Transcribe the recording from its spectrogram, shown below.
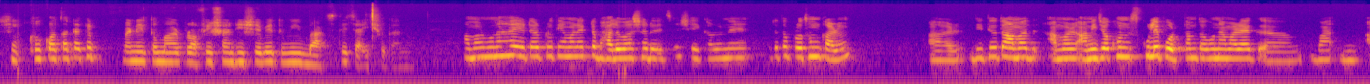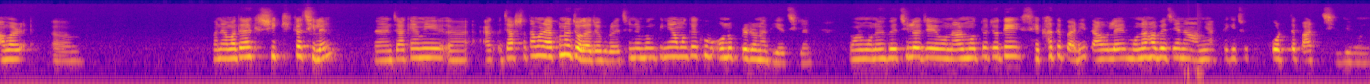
শিক্ষকতাটাকে মানে তোমার প্রফেশন হিসেবে তুমি বাঁচতে চাইছো কেন? আমার মনে হয় এটার প্রতি আমার একটা ভালোবাসা রয়েছে সেই কারণে এটা তো প্রথম কারণ। আর দ্বিতীয়ত আমার আমার, আমি যখন স্কুলে পড়তাম তখন আমার এক আমার মানে আমাদের এক শিক্ষিকা ছিলেন যাকে আমি যার সাথে আমার এখনও যোগাযোগ রয়েছেন এবং তিনি আমাকে খুব অনুপ্রেরণা দিয়েছিলেন। আমার মনে হয়েছিল যে ওনার মতো যদি শেখাতে পারি তাহলে মনে হবে যে না, আমি একটা কিছু করতে পারছি জীবনে।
